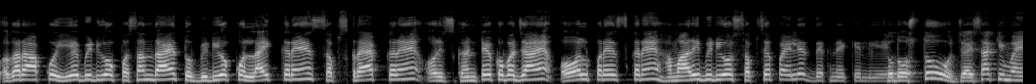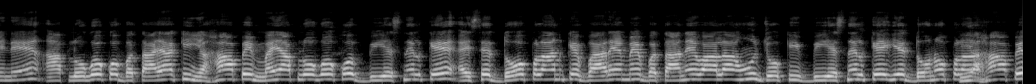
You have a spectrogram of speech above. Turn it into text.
अगर आपको ये वीडियो पसंद आए तो वीडियो को लाइक करें सब्सक्राइब करें और इस घंटे को बजाएँ ऑल प्रेस करें हमारी वीडियो सबसे पहले देखने के लिए। तो दोस्तों जैसा कि मैंने आप लोगों को बताया कि यहाँ पे मैं आप लोगों को बीएसएनएल के ऐसे दो प्लान के बारे में बताने वाला हूँ जो कि बीएसएनएल के ये दोनों प्लान यहाँ। पे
